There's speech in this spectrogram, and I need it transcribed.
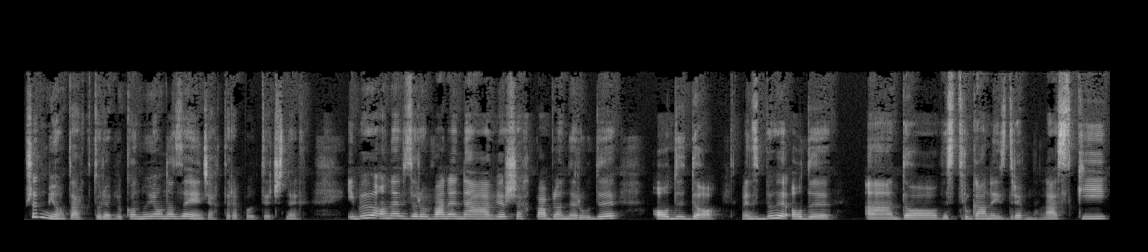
przedmiotach, które wykonują na zajęciach terapeutycznych. I były one wzorowane na wierszach Pabla Nerudy od do. Więc były ody do wystruganej z drewna laski,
